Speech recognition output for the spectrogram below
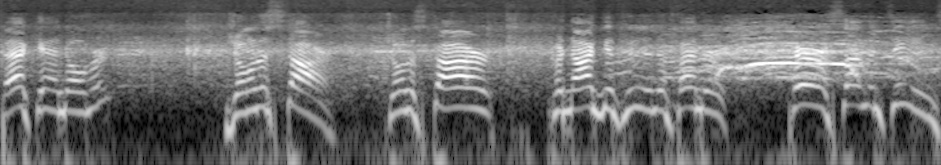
backhand over. Jonas Starr. Jonas Starr could not get to the defender. Pair of 17s.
